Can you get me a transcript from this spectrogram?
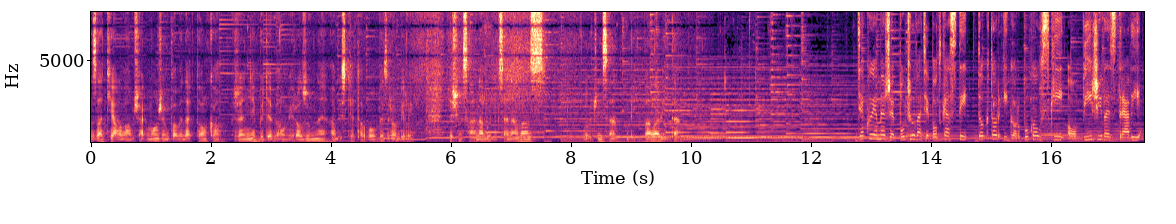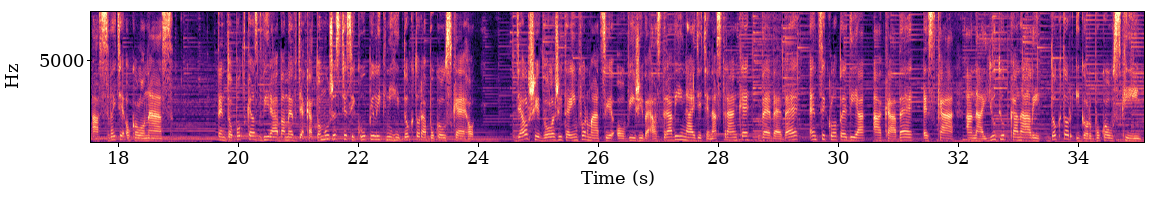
Zatiaľ vám však môžem povedať toľko, že nebude veľmi rozumné, aby ste to vôbec robili. Teším sa na budúce na vás. Lúčim sa. Bývala Vita. Ďakujeme, že počúvate podcasty Dr. Igor Bukovský o výžive, zdraví a svete okolo nás. Tento podcast vyrábame vďaka tomu, že ste si kúpili knihy doktora Bukovského. Ďalšie dôležité informácie o výžive a zdraví nájdete na stránke www.encyklopedia.akb.sk a na YouTube kanáli Dr. Igor Bukovský.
